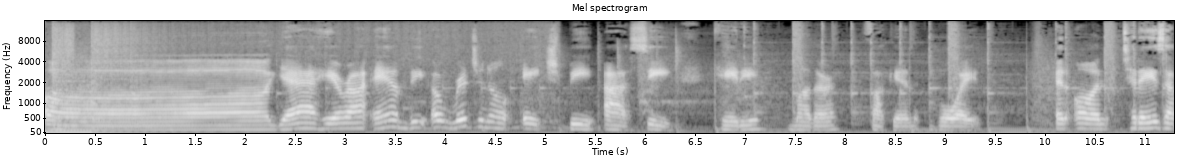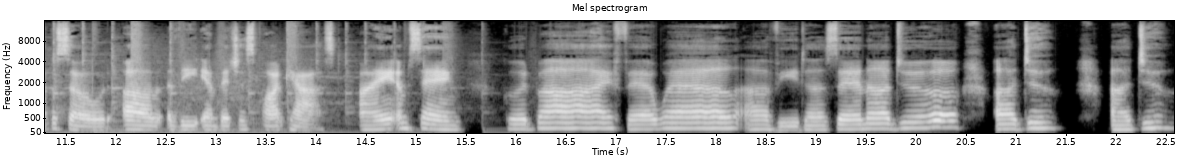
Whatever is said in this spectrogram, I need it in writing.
Uh, yeah, here I am, the original HBIC, Katie Motherfucking Boyd. And on today's episode of the Ambitious Podcast, I am saying goodbye, farewell, avidas and adieu, adieu, adieu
